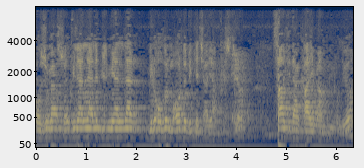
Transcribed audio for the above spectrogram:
o Zümer Suresi, bilenlerle bilmeyenler bir olur mu? Orada bir gece hayatı istiyor. Saciden kaimen buyuruluyor.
